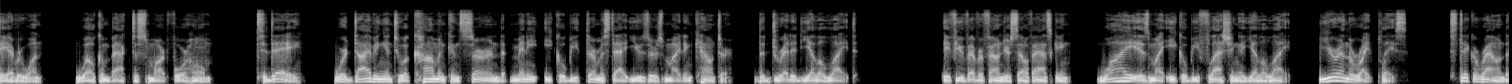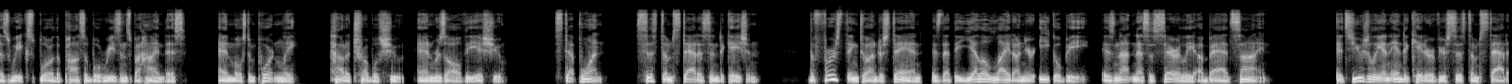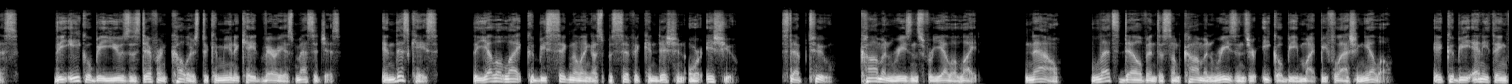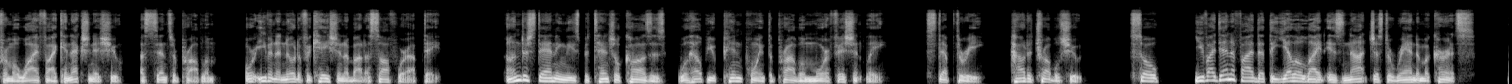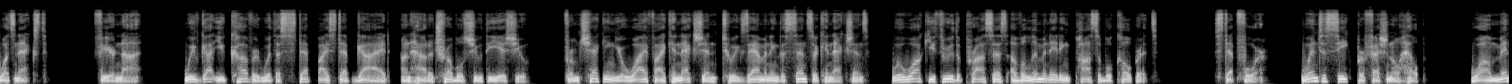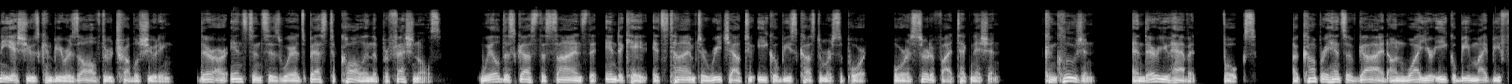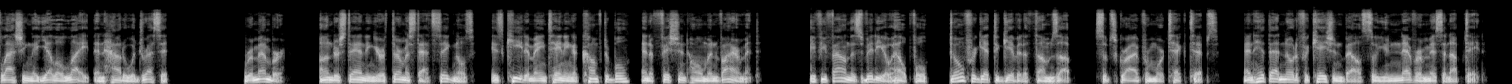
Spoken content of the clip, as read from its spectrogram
Hey everyone, welcome back to Smart 4 Home. Today, we're diving into a common concern that many Ecobee thermostat users might encounter, the dreaded yellow light. If you've ever found yourself asking, why is my Ecobee flashing a yellow light? You're in the right place. Stick around as we explore the possible reasons behind this, and most importantly, how to troubleshoot and resolve the issue. Step 1. System Status Indication. The first thing to understand is that the yellow light on your Ecobee is not necessarily a bad sign. It's usually an indicator of your system status. The Ecobee uses different colors to communicate various messages. In this case, the yellow light could be signaling a specific condition or issue. Step 2. Common reasons for yellow light. Now, let's delve into some common reasons your Ecobee might be flashing yellow. It could be anything from a Wi-Fi connection issue, a sensor problem, or even a notification about a software update. Understanding these potential causes will help you pinpoint the problem more efficiently. Step 3. How to troubleshoot. So, You've identified that the yellow light is not just a random occurrence. What's next? Fear not. We've got you covered with a step-by-step guide on how to troubleshoot the issue. From checking your Wi-Fi connection to examining the sensor connections, we'll walk you through the process of eliminating possible culprits. Step 4. When to seek professional help. While many issues can be resolved through troubleshooting, there are instances where it's best to call in the professionals. We'll discuss the signs that indicate it's time to reach out to Ecobee's customer support or a certified technician. Conclusion. And there you have it, folks. A comprehensive guide on why your Ecobee might be flashing a yellow light and how to address it. Remember, understanding your thermostat signals is key to maintaining a comfortable and efficient home environment. If you found this video helpful, don't forget to give it a thumbs up, subscribe for more tech tips, and hit that notification bell so you never miss an update.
